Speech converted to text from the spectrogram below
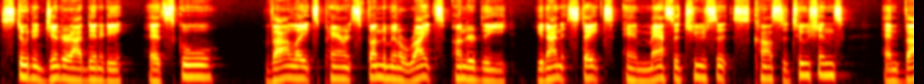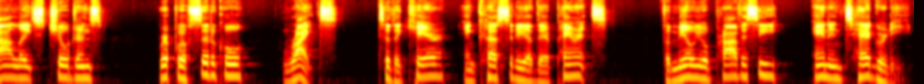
student gender identity at school violates parents' fundamental rights under the United States and Massachusetts constitutions and violates children's reciprocal rights to the care and custody of their parents, familial privacy, and integrity.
